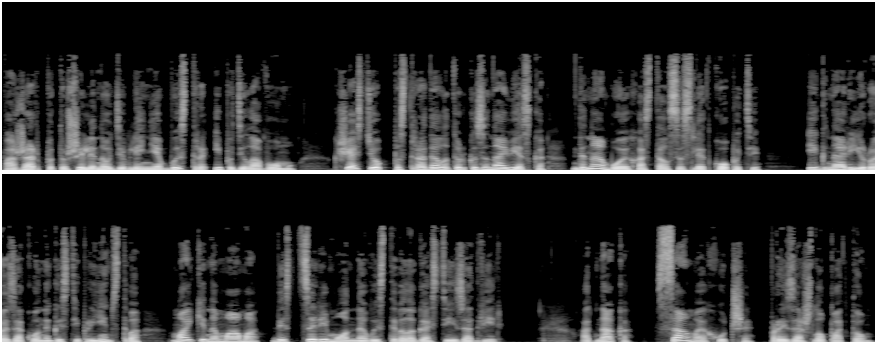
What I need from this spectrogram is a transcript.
Пожар потушили на удивление быстро и по-деловому. К счастью, пострадала только занавеска, да на обоих остался след копоти. Игнорируя законы гостеприимства, Майкина мама бесцеремонно выставила гостей за дверь. Однако самое худшее произошло потом.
